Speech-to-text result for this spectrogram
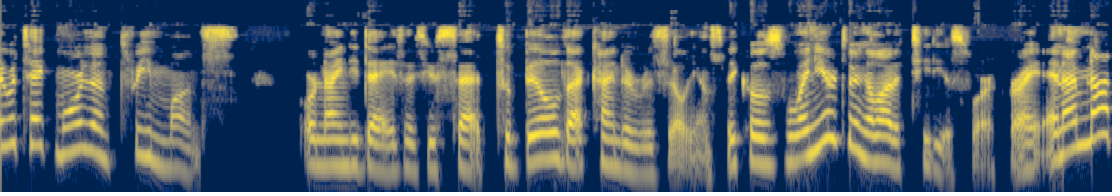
it would take more than three months or 90 days, as you said, to build that kind of resilience. Because when you're doing a lot of tedious work, right? And I'm not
